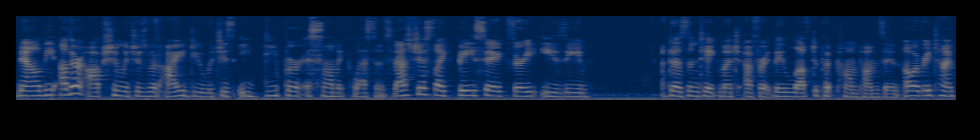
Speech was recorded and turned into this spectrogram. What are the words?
Now, the other option, which is what I do, which is a deeper Islamic lesson. So that's just like basic, very easy doesn't take much effort. They love to put pom poms in. Oh, every time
